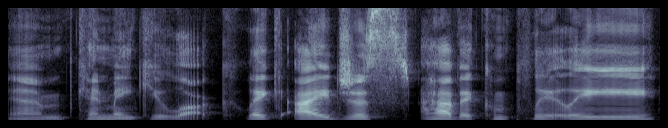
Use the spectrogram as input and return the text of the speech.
um, can make you look. Like I just have it completely.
